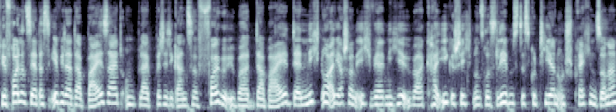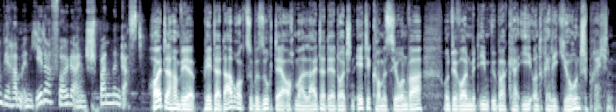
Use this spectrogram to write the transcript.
Wir freuen uns sehr, dass ihr wieder dabei seid und bleibt bitte die ganze Folge über dabei, denn nicht nur Aljoscha und ich werden hier über KI-Geschichten unseres Lebens diskutieren und sprechen, sondern wir haben in jeder Folge einen spannenden Gast. Heute haben wir Peter Dabrock zu Besuch, der auch mal Leiter der Deutschen Ethikkommission war und wir wollen mit ihm über KI und Religion sprechen.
